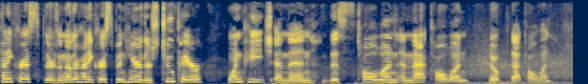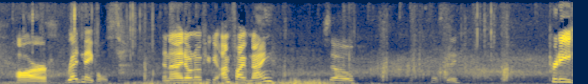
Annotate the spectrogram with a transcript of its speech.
Honeycrisp. There's another Honeycrisp in here. There's two pair, one peach, and then this tall one and that tall one. Nope, that tall one are red maples. And I don't know if you can, I'm 5'9", so let's see. Pretty,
